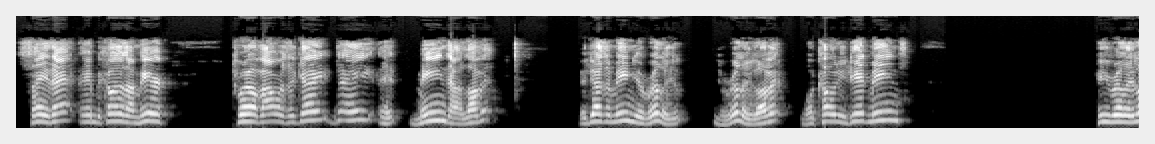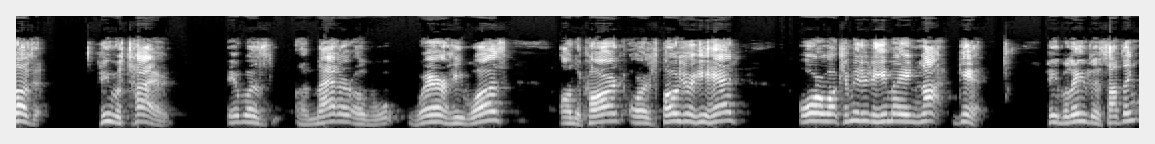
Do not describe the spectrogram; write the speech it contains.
say that, and because I'm here 12 hours a day, it means I love it. It doesn't mean you really, you really love it. What Cody did means he really loves it. He was tired. It was a matter of where he was on the card or exposure he had or what community he may not get. He believed in something.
